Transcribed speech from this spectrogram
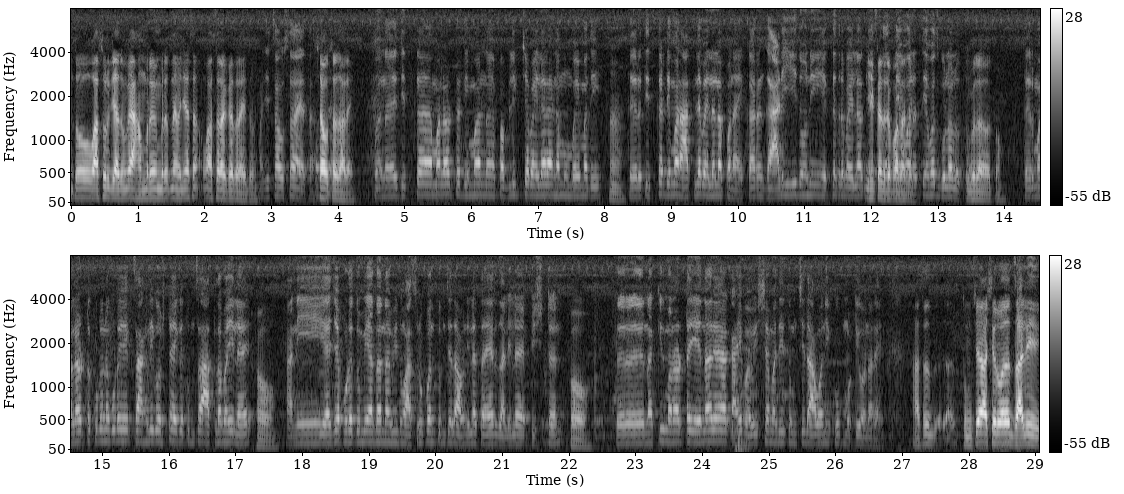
तो वासरूची अजून काय हमरं बिमरत नाही म्हणजे असं वासराकच राहतो. म्हणजे चौसा आहे चौथा झालाय. पण जितका मला वाटतं डिमांड पब्लिकच्या बैलाला आहे ना मुंबईमध्ये तर तितका डिमांड आतल्या बैलाला पण आहे. कारण गाडी ही दोन्ही एकत्र बैला एकत्र. तेव्हा- तेव्हाच गुलाल होतो. गुलाब होतो. तर मला वाटतं कुठं ना कुठे एक चांगली गोष्ट आहे की तुमचा आतला बैल आहे. हो. आणि याच्यापुढे तुम्ही आता नवीन वासरू पण तुमच्या धावणीला तयार झालेलं आहे पिस्टन. हो. तर नक्कीच मला वाटतं येणाऱ्या काही भविष्यामध्ये तुमची धावणी खूप मोठी होणार आहे. असं तुमच्या आशीर्वादात झाली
